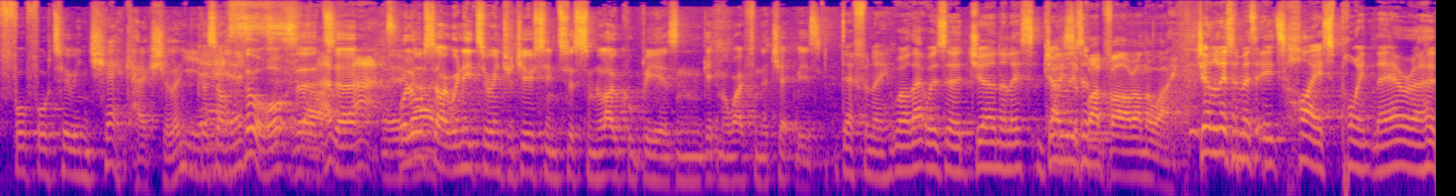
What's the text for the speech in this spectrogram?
442 in Czech actually because I thought that, Have uh, that. There you well go. also we need to introduce him to some local beers and get him away from the Czech beers Definitely. Well, that was a journalist. Case of Journalism. Budvar on the way. Journalism is at its highest point there. Uh,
